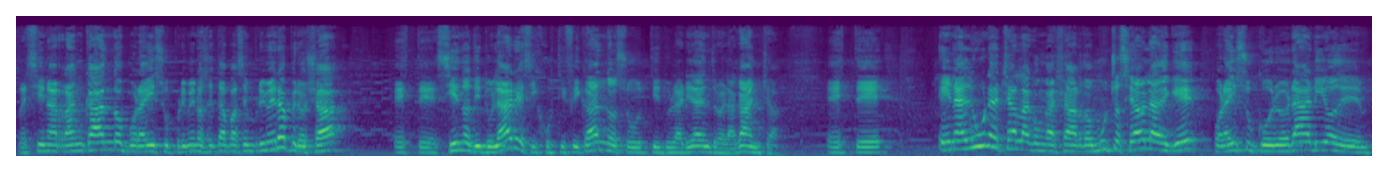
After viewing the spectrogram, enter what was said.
recién arrancando por ahí sus primeras etapas en primera, pero ya este, siendo titulares y justificando su titularidad dentro de la cancha. Este, en alguna charla con Gallardo, mucho se habla de que por ahí su colorario de,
